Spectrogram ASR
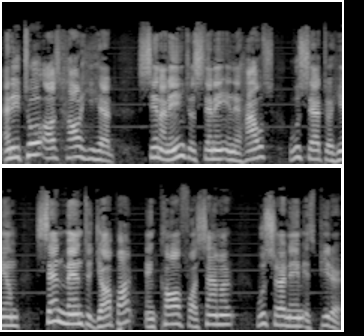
And he told us how he had seen an angel standing in the house who said to him, Send men to Joppa and call for Simon, whose surname is Peter,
